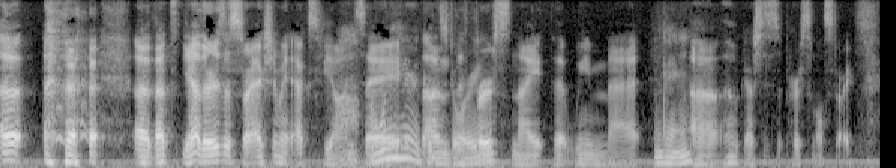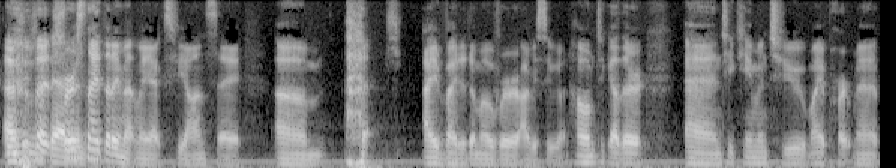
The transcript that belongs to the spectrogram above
Uh, uh, that's yeah. There is a story. Actually, my ex I wanna fiance hear a good on story. the first night that we met. Okay. Uh, oh gosh, this is a personal story. This Uh, but first night that I met my ex fiance, um, I invited him over. Obviously, we went home together, and he came into my apartment.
